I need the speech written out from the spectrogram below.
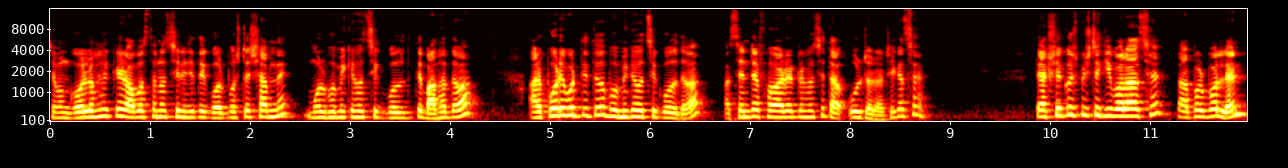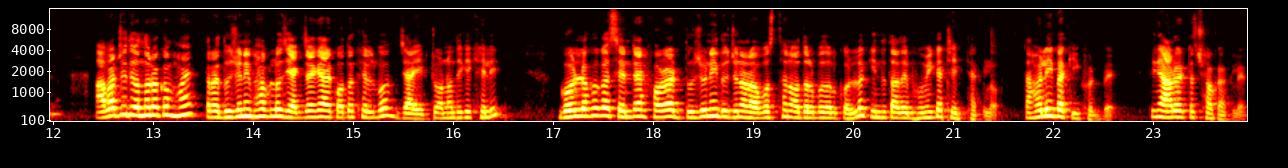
যেমন গোলরক্ষকের অবস্থান হচ্ছে নিজেদের গোলপোস্টের সামনে, মূল ভূমিকা হচ্ছে গোল দিতে বাধা দেওয়া, আর পরিবর্তিত ভূমিকা হচ্ছে গোল দেওয়া, আর সেন্টার ফরওয়ার্ডের হচ্ছে তার উল্টোটা ঠিক আছে? তো একশো একুশ পৃষ্ঠে কী বলা আছে? তারপর বললেন, আবার যদি অন্যরকম হয়, তারা দুজনেই ভাবলো যে এক জায়গায় আর কত খেলব, যাই একটু অন্যদিকে খেলি। গোলরক্ষক আর সেন্টার ফরওয়ার্ড দুজনেই দুজনের অবস্থান অদল বদল করল, কিন্তু তাদের ভূমিকা ঠিক থাকল। তাহলেই বা কী ঘটবে? তিনি আরও একটা ছক আঁকলেন।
